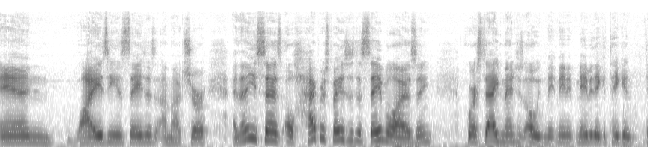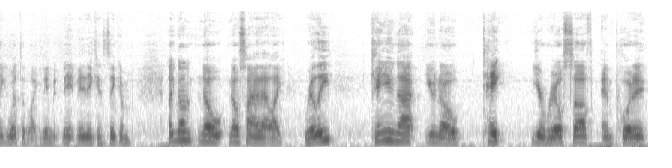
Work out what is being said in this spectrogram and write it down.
And why is he in stasis? I'm not sure. And then he says, "Oh, hyperspace is destabilizing." Of course, Stag mentions, "Oh, maybe maybe they could take it take it with them. Like maybe maybe they can stick him." Like no no no sign of that. Like really, can you not you know take your real stuff and put it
